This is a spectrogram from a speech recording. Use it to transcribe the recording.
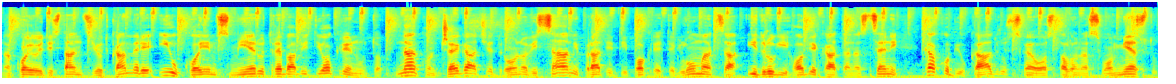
na kojoj distanci od kamere i u kojem smjeru treba biti okrenuto, nakon čega će dronovi sami pratiti pokrete glumaca i drugih objekata na sceni kako bi u kadru sve ostalo na svom mjestu.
